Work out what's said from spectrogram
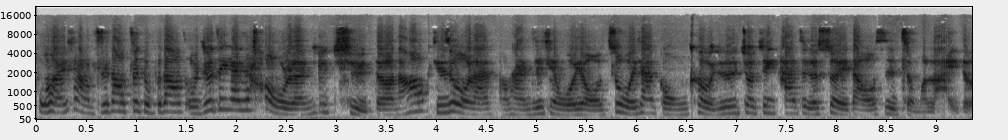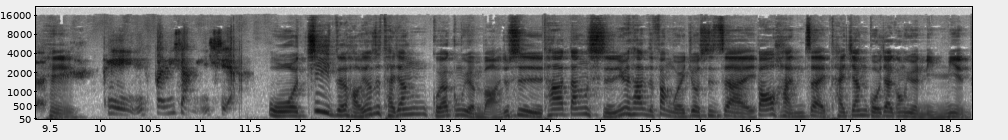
我很想知道这个，不知道，我觉得这应该是后人去取的。然后，其实我来访谈之前，我有做一下功课，就是究竟它这个隧道是怎么来的，可以分享一下。我记得好像是台江国家公园吧，就是它当时因为它的范围就是在包含在台江国家公园里面，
